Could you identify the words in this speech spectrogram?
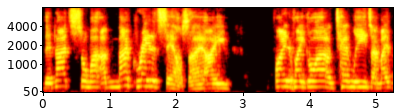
they're not so much. I'm not great at sales. I, I find if I go out on ten leads, I might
